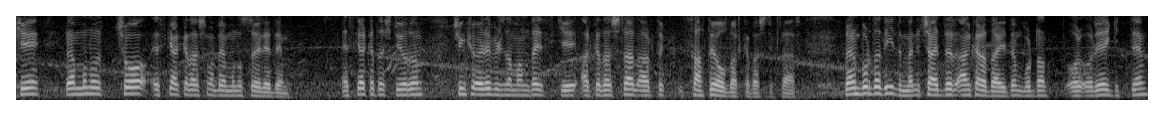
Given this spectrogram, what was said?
Ki ben bunu çoğu eski arkadaşıma ben bunu söyledim. Eski arkadaş diyorum çünkü öyle bir zamandayız ki arkadaşlar artık sahte oldu arkadaşlıklar. Ben burada değildim. Ben 3 aydır Ankara'daydım. Buradan or- oraya gittim.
